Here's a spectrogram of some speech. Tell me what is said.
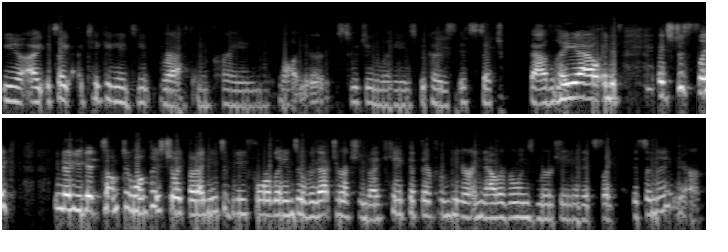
You know, I, it's like taking a deep breath and praying while you're switching lanes because it's such bad layout and it's it's just like you know you get dumped in one place you're like but i need to be four lanes over that direction but i can't get there from here and now everyone's merging and it's like it's a nightmare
